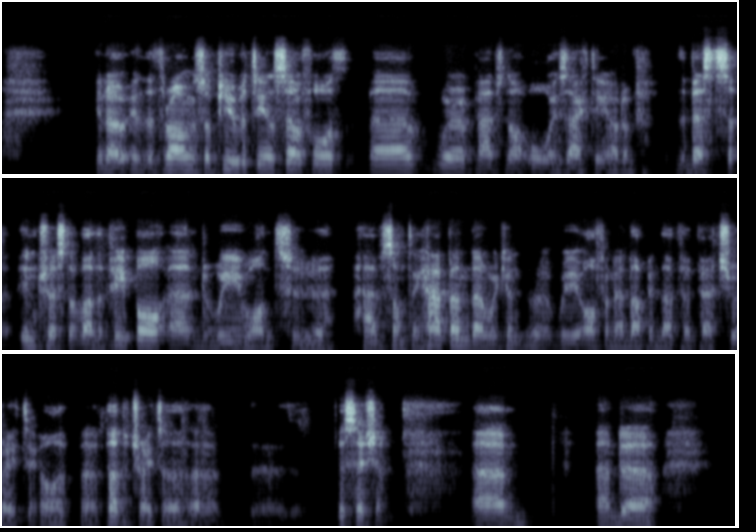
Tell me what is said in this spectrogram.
you know, in the throngs of puberty and so forth, uh, we're perhaps not always acting out of the best interest of other people and we want to have something happen then we can uh, we often end up in that perpetuating or uh, perpetrator uh, position um, and uh,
